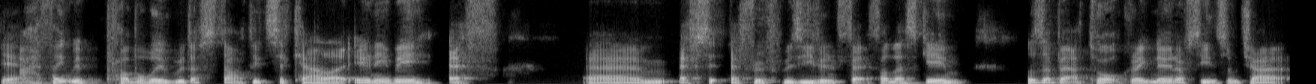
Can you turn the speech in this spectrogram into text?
Yeah. I think we probably would have started Sakala anyway if um, if if Roofe was even fit for this game. There's a bit of talk right now, and I've seen some chat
